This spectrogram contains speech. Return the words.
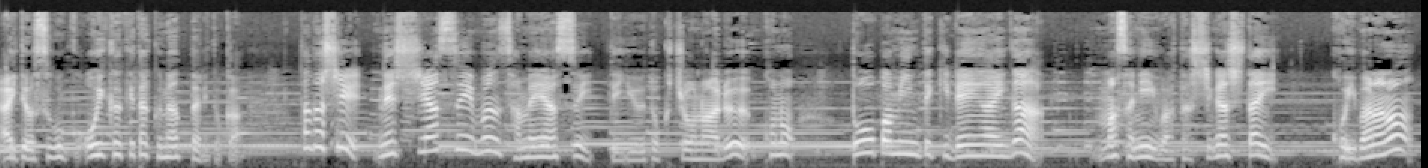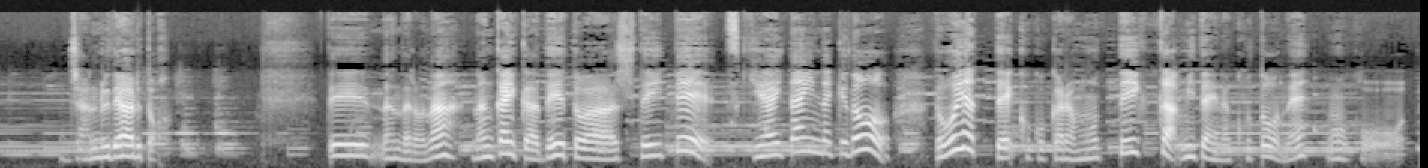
相手をすごく追いかけたくなったりとか。ただし、熱しやすい分冷めやすいっていう特徴のある、このドーパミン的恋愛が、まさに私がしたい恋バナのジャンルであると。で、なんだろうな、何回かデートはしていて、付き合いたいんだけど、どうやってここから持っていくか、みたいなことをね、もうこう、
